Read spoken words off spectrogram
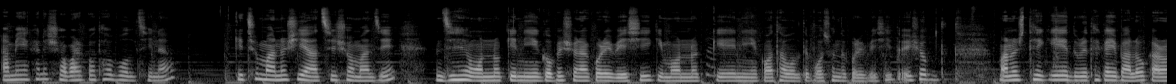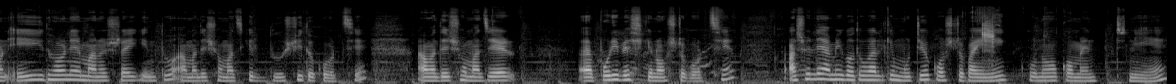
আমি এখানে সবার কথা বলছি না। কিছু মানুষই আছে সমাজে যে অন্যকে নিয়ে গবেষণা করে বেশি কিংবা অন্যকে নিয়ে কথা বলতে পছন্দ করে বেশি। তো এইসব মানুষ থেকে দূরে থাকাই ভালো কারণ এই ধরনের মানুষরাই কিন্তু আমাদের সমাজকে দূষিত করছে আমাদের সমাজের পরিবেশকে নষ্ট করছে। আসলে আমি গতকালকে মোটেও কষ্ট পাইনি কোনো কমেন্ট নিয়ে।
